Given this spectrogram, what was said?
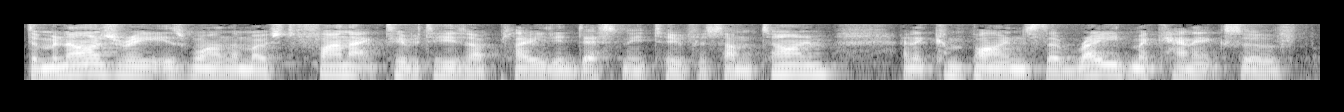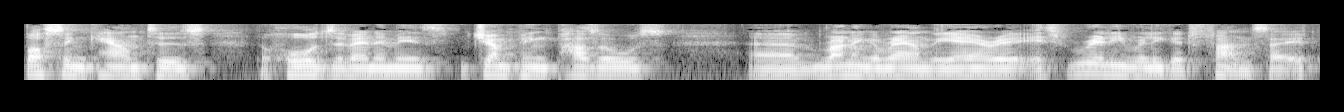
The Menagerie is one of the most fun activities I've played in Destiny 2 for some time, and it combines the raid mechanics of boss encounters, the hordes of enemies, jumping puzzles, um, running around the area. It's really, really good fun. So if,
